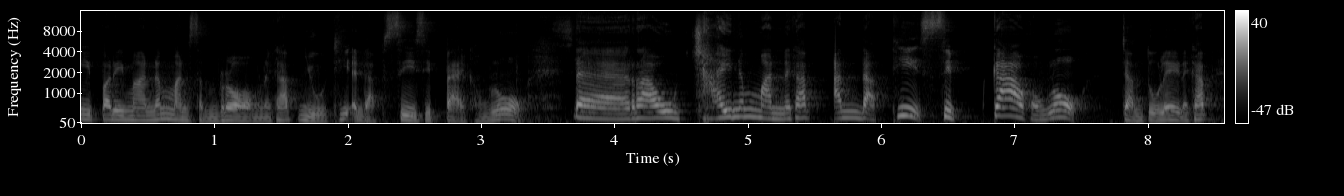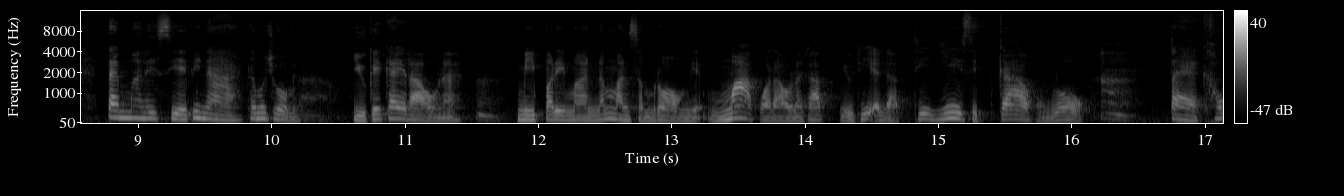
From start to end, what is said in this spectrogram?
มีปริมาณน้ำมันสำรองนะครับอยู่ที่อันดับ 48 ของโลก แต่เราใช้น้ำมันนะครับอันดับที่ 19 ของโลกจำตัวเลขนะครับ แต่มาเลเซียพี่นาท่านผู้ชมอยู่ใกล้ ๆ เรานะอ่ามีปริมาณน้ำมันสำรองเนี่ยมากกว่าเรานะครับอยู่ที่อันดับที่ 29 ของโลกอ่าแต่เขา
